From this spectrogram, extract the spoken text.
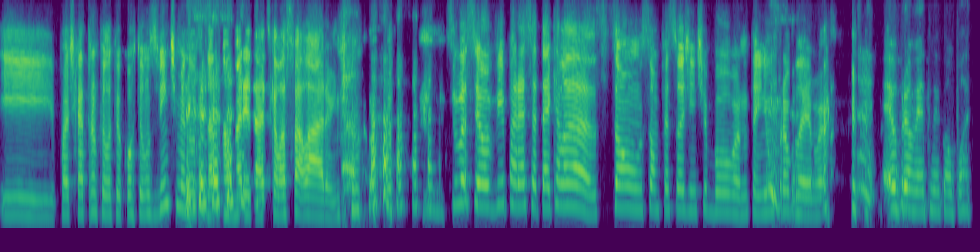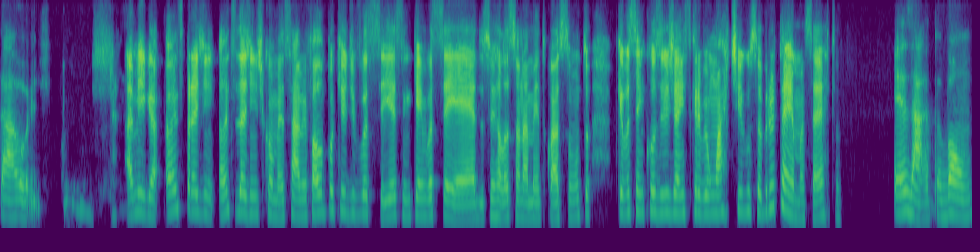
e pode ficar tranquila que eu cortei uns 20 minutos das barbaridades que elas falaram. Então, se você ouvir, parece até que elas são, são pessoas gente boa, não tem nenhum problema. Eu prometo me comportar hoje. Amiga, antes, pra gente, antes da gente começar, me fala um pouquinho de você, assim, quem você é, do seu relacionamento com o assunto, porque você, inclusive, já escreveu um artigo sobre o tema, certo? Exato. Bom,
